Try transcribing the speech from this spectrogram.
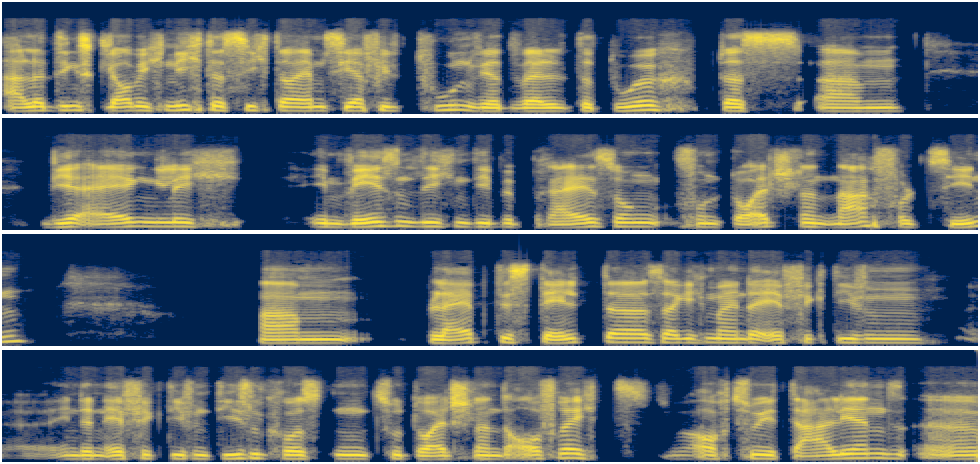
allerdings glaube ich nicht, dass sich da eben sehr viel tun wird, weil dadurch, dass ähm, wir eigentlich im Wesentlichen die Bepreisung von Deutschland nachvollziehen, ähm, bleibt das Delta, sage ich mal, in, der effektiven, äh, in den effektiven Dieselkosten zu Deutschland aufrecht, auch zu Italien, äh,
